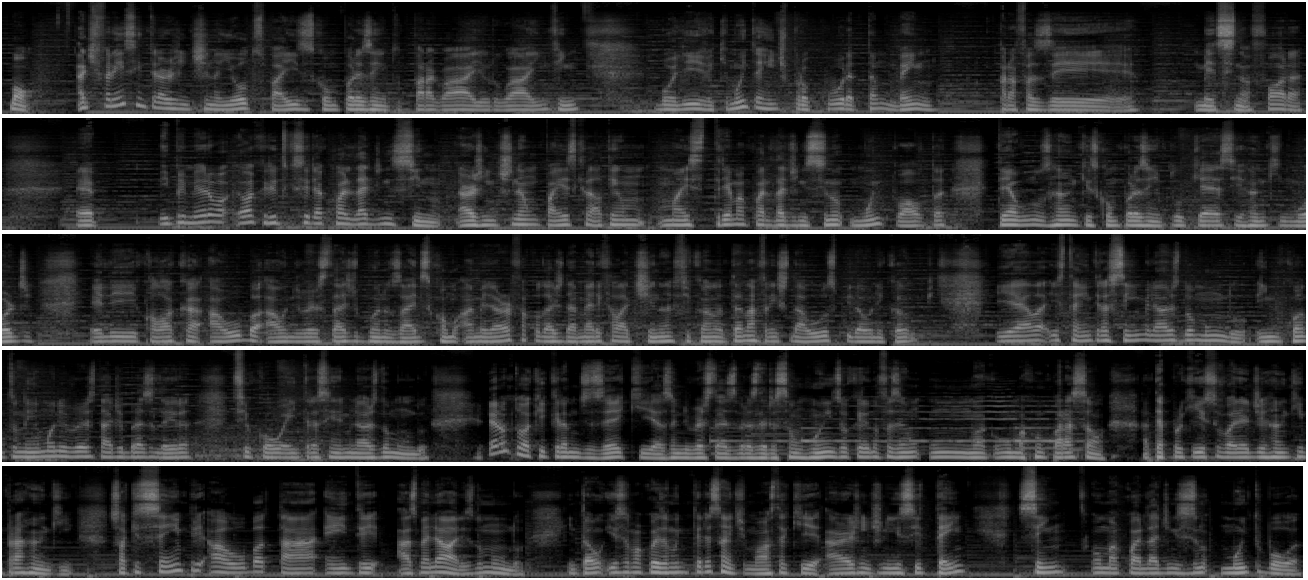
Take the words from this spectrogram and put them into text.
Bom, a diferença entre a Argentina e outros países, como por exemplo Paraguai, Uruguai, enfim, Bolívia, que muita gente procura também para fazer medicina fora, é e primeiro, eu acredito que seria a qualidade de ensino. A Argentina é um país que ela tem uma extrema qualidade de ensino muito alta. Tem alguns rankings, como por exemplo o QS Ranking World. Ele coloca a UBA, a Universidade de Buenos Aires, como a melhor faculdade da América Latina, ficando até na frente da USP e da Unicamp. E ela está entre as 100 melhores do mundo, enquanto nenhuma universidade brasileira ficou entre as 100 melhores do mundo. Eu não estou aqui querendo dizer que as universidades brasileiras são ruins ou querendo fazer um, uma, uma comparação, até porque isso varia de ranking para ranking. Só que sempre a UBA tá entre as melhores do mundo. Então, isso é uma coisa muito interessante. Mostra que a Argentina em si tem, sim, uma qualidade de ensino muito boa.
